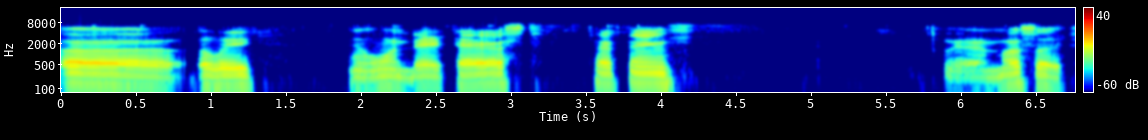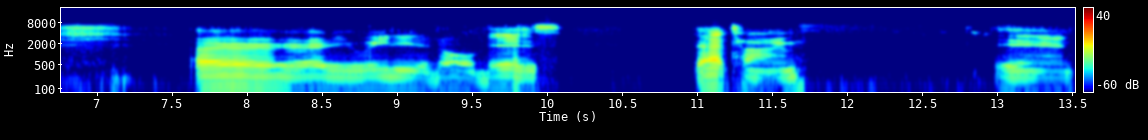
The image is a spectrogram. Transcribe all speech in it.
I, uh, a week and one day passed type thing. Yeah, mostly I already weeded all this that time, and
